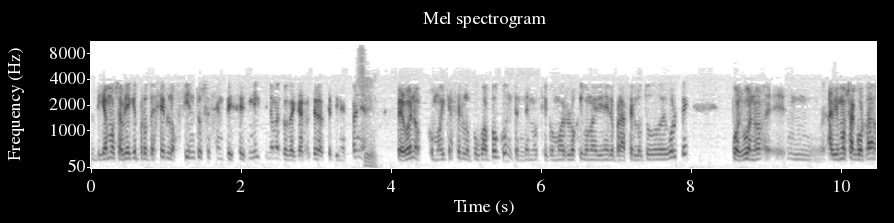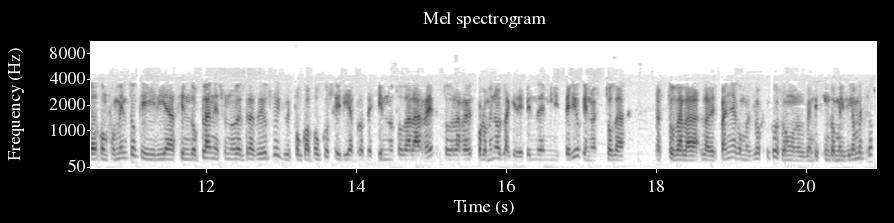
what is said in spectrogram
digamos, habría que proteger los 166.000 kilómetros de carreteras que tiene España. Sí. Pero bueno, como hay que hacerlo poco a poco, entendemos que como es lógico no hay dinero para hacerlo todo de golpe, pues bueno, eh, habíamos acordado con Fomento que iría haciendo planes uno detrás de otro y que poco a poco se iría protegiendo toda la red, toda la red, por lo menos la que depende del Ministerio, que no es toda, no es toda la, de España, como es lógico, son unos 25.000 kilómetros.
